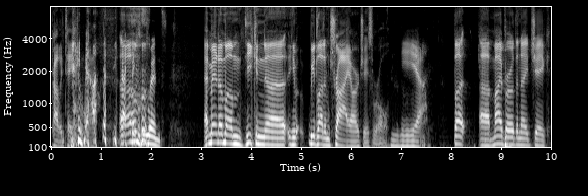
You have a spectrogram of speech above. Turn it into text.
probably take him now. I think he Um, wins. At minimum, he can. Uh, he, we'd let him try RJ's role. Yeah. But uh, my bro of the night, Jake,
